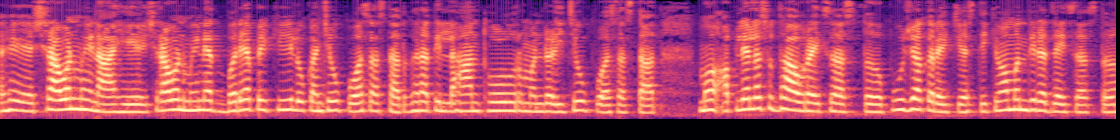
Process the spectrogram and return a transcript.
हे श्रावण महिना आहे. श्रावण महिन्यात बऱ्यापैकी लोकांचे उपवास असतात. घरातील लहान थोर मंडळीचे उपवास असतात. मग आपल्याला सुद्धा आवरायचं असतं पूजा करायची असते किंवा मंदिरात जायचं असतं.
